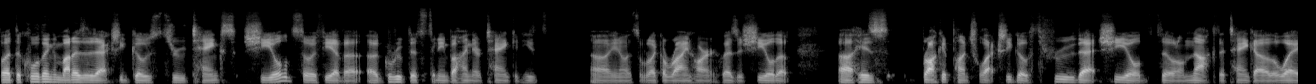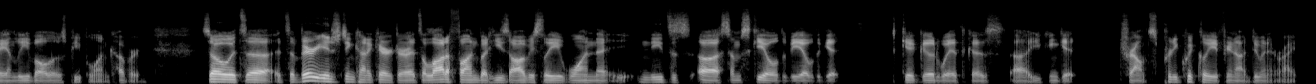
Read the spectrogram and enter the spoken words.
But the cool thing about it is it actually goes through tanks' shield. So if you have a, a group that's sitting behind their tank and he's, uh, you know, it's like a Reinhardt who has his shield up, uh, his rocket punch will actually go through that shield so it'll knock the tank out of the way and leave all those people uncovered so it's a it's a very interesting kind of character it's a lot of fun but he's obviously one that needs uh, some skill to be able to get get good with because uh, you can get trounced pretty quickly if you're not doing it right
